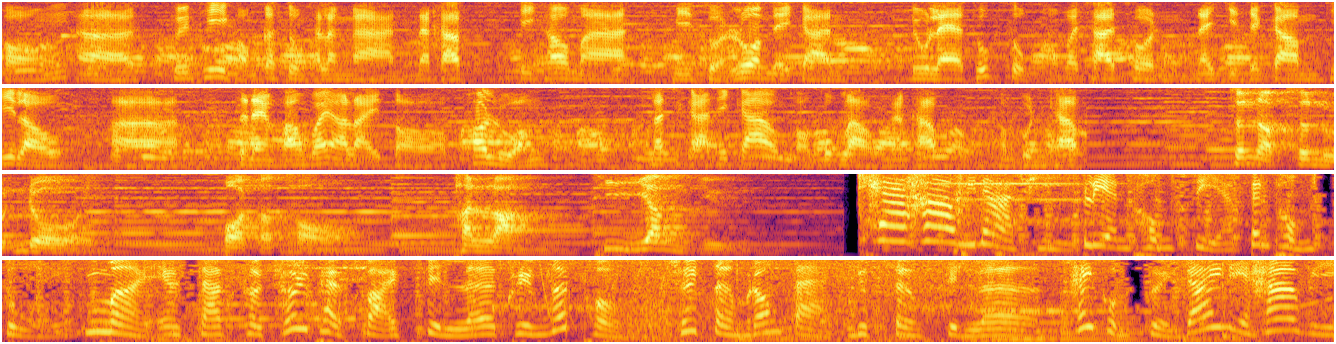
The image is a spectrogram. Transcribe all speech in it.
ของเออพื้นที่ของกระทรวงพลังงานนะครับที่เข้ามามีส่วนร่วมในการดูแลทุกสุขของประชาชน ในกิจกรรมที่เราเอ่อแสดงความไว้อาลัยต่อพ่อหลวงรัชกาลที่ 9 ของพวกเรานะครับขอบคุณครับ สนับสนุนโดย ปตท พลังที่ยั่งยืนแค่ 5 วินาที เปลี่ยนผมเสียเป็นผมสวย ใหม่ e l s a f Total Repair 5 Filler ครีมนวดผม ช่วยเติมร่องแตกหยุดเติมฟิลเลอร์ ให้ผมสวยได้ใน 5 วิ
